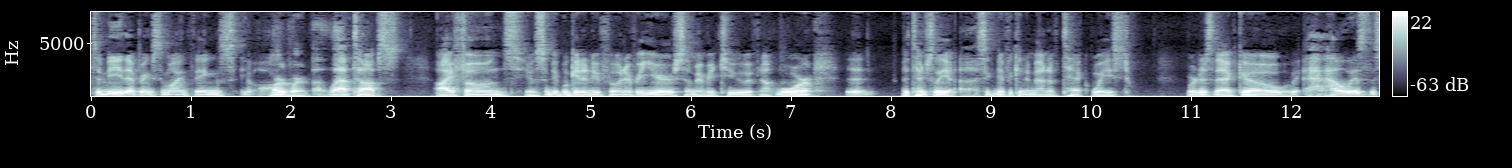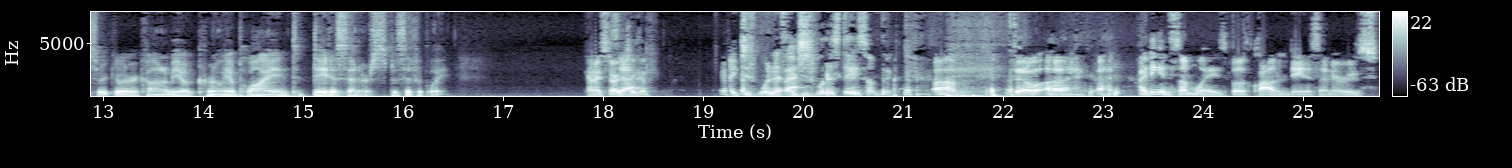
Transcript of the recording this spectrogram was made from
to me, that brings to mind things, you know, hardware, uh, laptops, iPhones. You know, some people get a new phone every year, some every two, if not more. Uh, potentially a significant amount of tech waste. Where does that go? How is the circular economy currently applying to data centers specifically? Can I start, Zach. Jacob? I just want to. I just want to say something. Um, so, uh, I think in some ways, both cloud and data centers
